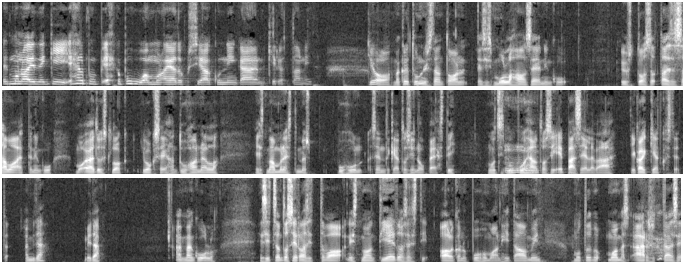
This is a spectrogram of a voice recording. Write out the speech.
Että mun on jotenkin helpompi ehkä puhua mun ajatuksia, kuin niinkään kirjoittaa niitä. Joo, mä kyllä tunnistan tuon. Ja siis mullahan on se, niin kuin, just tuossa, tai se sama, että niin kuin, mun ajatukset luok, juoksee ihan tuhannella. Ja sitten mä monesti myös puhun sen takia tosi nopeasti, mutta sitten mun Mm. puhe on tosi epäselvää. Ja kaikki jatkuvasti, että ai mitä? Mitä? Ai mä en kuullut. Ja sitten se on tosi rasittavaa, niin sit mä oon tietoisesti alkanut puhumaan hitaammin, mutta mua myös ärsyttää se,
